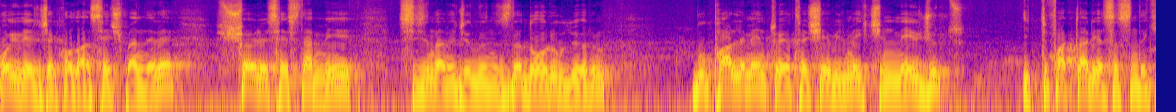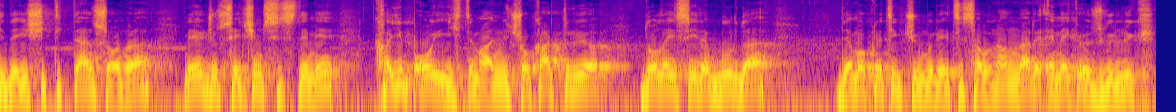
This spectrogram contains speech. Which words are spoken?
oy verecek olan seçmenlere şöyle seslenmeyi sizin aracılığınızda doğru buluyorum bu parlamentoya taşıyabilmek için mevcut ittifaklar yasasındaki değişiklikten sonra mevcut seçim sistemi kayıp oy ihtimalini çok arttırıyor. Dolayısıyla burada demokratik cumhuriyeti savunanlar, emek özgürlük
